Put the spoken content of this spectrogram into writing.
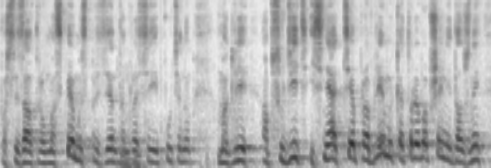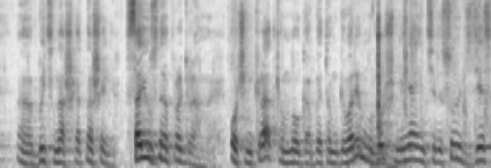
послезавтра в Москве, мы с президентом mm-hmm. России Путиным могли обсудить и снять те проблемы, которые вообще не должны э, быть в наших отношениях. Союзная программа. Очень кратко, много об этом говорим, но mm-hmm. больше меня интересуют здесь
